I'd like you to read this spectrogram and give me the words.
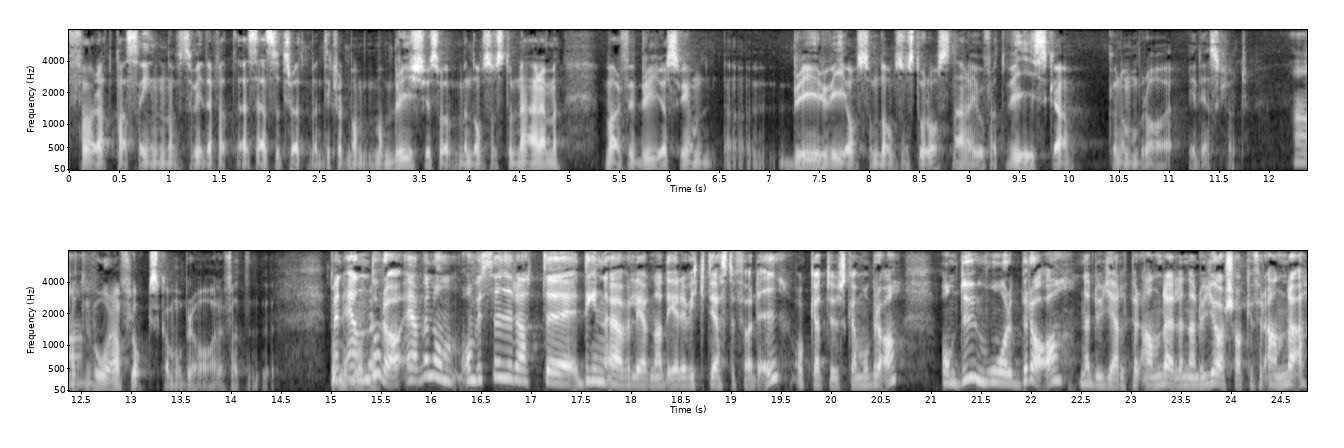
för att passa in och så vidare. För att, alltså, så tror jag att det är klart man, man bryr sig så, men de som står nära. Men varför bryr, oss vi om, eh, bryr vi oss om de som står oss nära? Jo, för att vi ska kunna må bra i det såklart. För att våran flock ska må bra. Eller för att Men ändå då, även om, om vi säger att eh, din överlevnad är det viktigaste för dig och att du ska må bra. Om du mår bra när du hjälper andra eller när du gör saker för andra,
